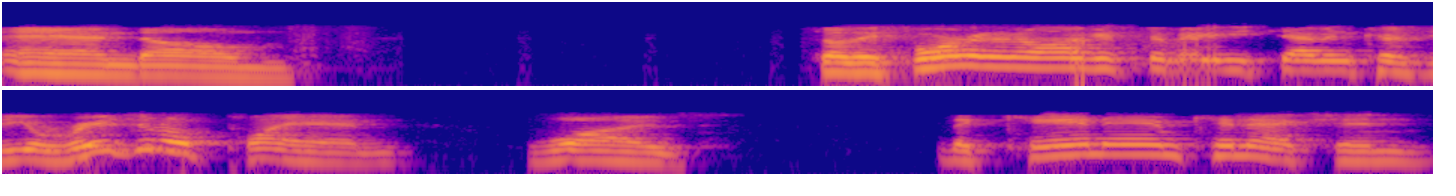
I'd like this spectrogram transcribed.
and um, so they formed it in August of '87 because the original plan was the Can-Am Connection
